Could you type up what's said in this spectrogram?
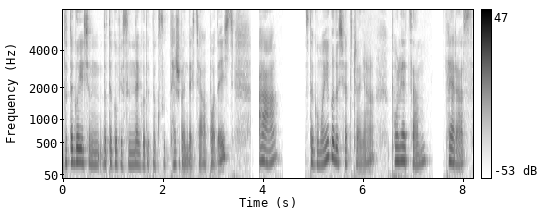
do tego, jesien, do tego wiosennego detoksu też będę chciała podejść, a z tego mojego doświadczenia polecam teraz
